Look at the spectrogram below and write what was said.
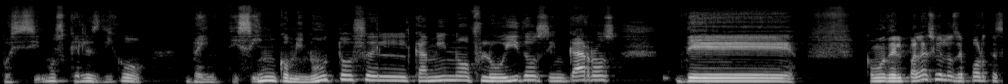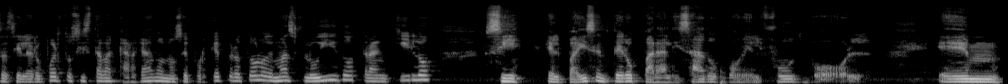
pues hicimos, ¿qué les digo? 25 minutos el camino fluido, sin carros, de como del Palacio de los Deportes hacia el aeropuerto sí estaba cargado, no sé por qué, pero todo lo demás fluido, tranquilo. Sí, el país entero paralizado por el fútbol. Em,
